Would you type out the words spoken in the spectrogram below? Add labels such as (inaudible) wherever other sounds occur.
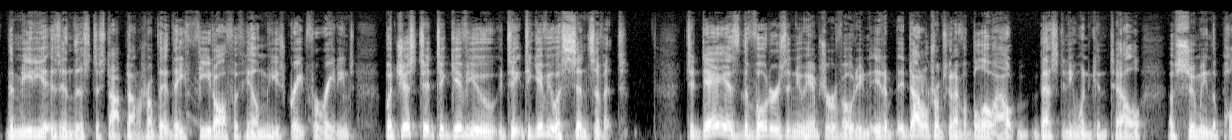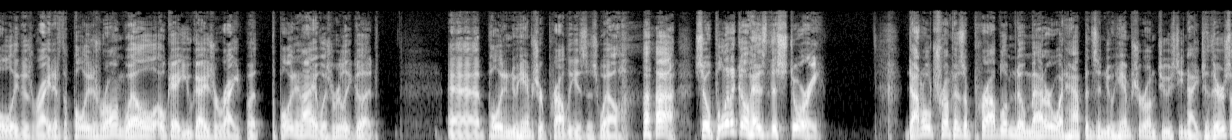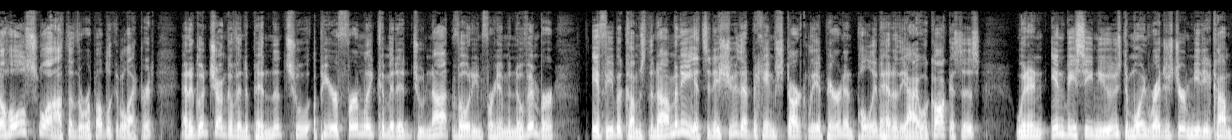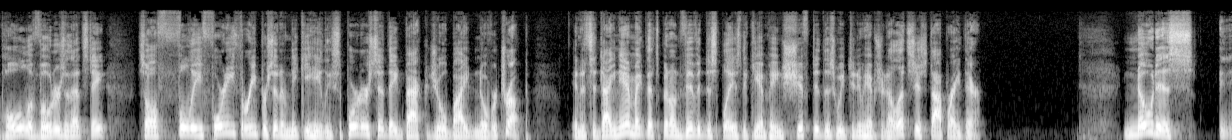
the media is in this to stop Donald Trump. They, they feed off of him. He's great for ratings. But just to, to give you to, to give you a sense of it, today as the voters in New Hampshire are voting, it, it, Donald Trump's going to have a blowout, best anyone can tell assuming the polling is right. If the polling is wrong, well, okay, you guys are right. But the polling in Iowa is really good. Uh, polling in New Hampshire probably is as well. (laughs) so Politico has this story. Donald Trump has a problem no matter what happens in New Hampshire on Tuesday night. There's a whole swath of the Republican electorate and a good chunk of independents who appear firmly committed to not voting for him in November if he becomes the nominee. It's an issue that became starkly apparent in polling ahead of the Iowa caucuses when an NBC News Des Moines Register Mediacom poll of voters in that state saw fully 43% of Nikki Haley supporters said they'd back Joe Biden over Trump. And it's a dynamic that's been on vivid display as the campaign shifted this week to New Hampshire. Now, let's just stop right there. Notice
